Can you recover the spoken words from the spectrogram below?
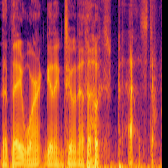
that they weren't getting tuna. Those bastards.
